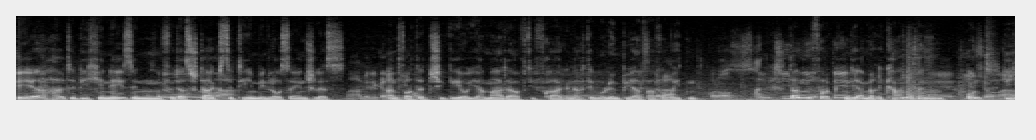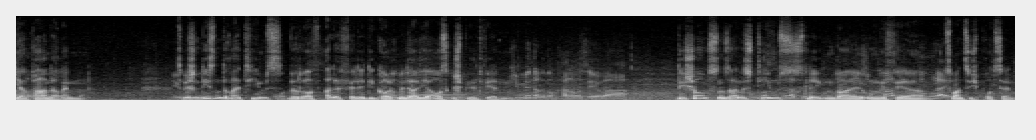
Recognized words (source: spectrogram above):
Er halte die Chinesinnen für das stärkste Team in Los Angeles, antwortet Shigeo Yamada auf die Frage nach dem Olympia-Favoriten. Dann folgten die Amerikanerinnen und die Japanerinnen. Zwischen diesen drei Teams würde auf alle Fälle die Goldmedaille ausgespielt werden. Die Chancen seines Teams lägen bei ungefähr 20 Prozent.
